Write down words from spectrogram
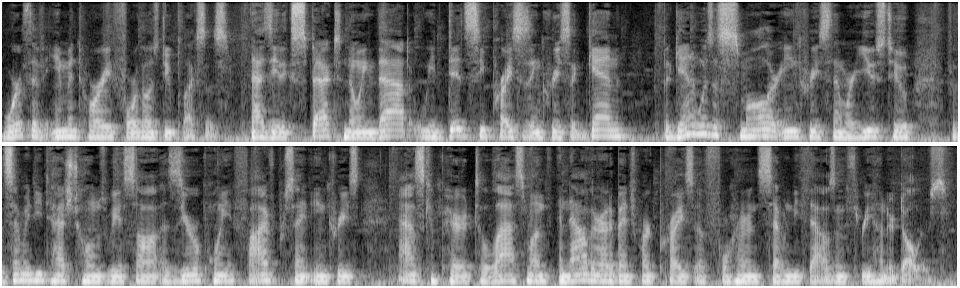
worth of inventory for those duplexes. As you'd expect, knowing that, we did see prices increase again, but again, it was a smaller increase than we're used to. For the semi-detached homes, we saw a 0.5% increase as compared to last month, and now they're at a benchmark price of $470,300.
